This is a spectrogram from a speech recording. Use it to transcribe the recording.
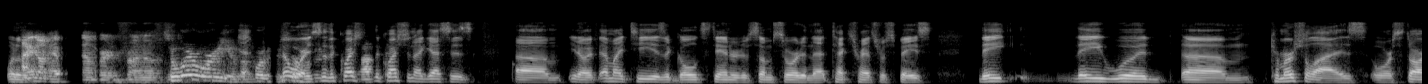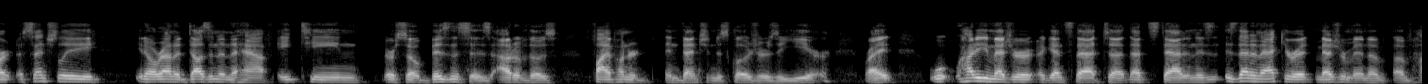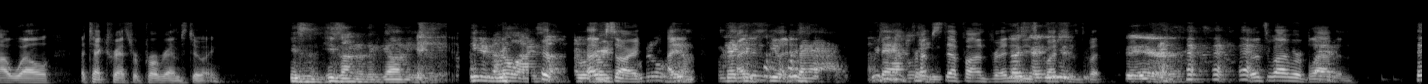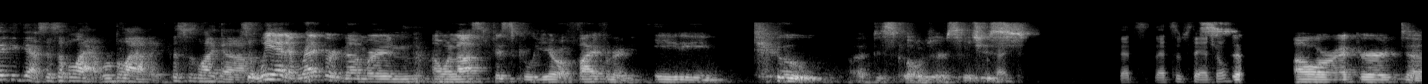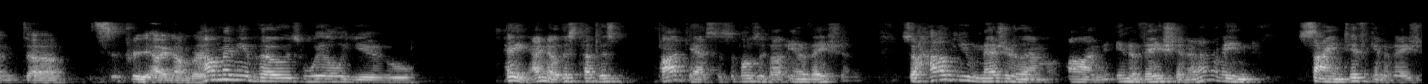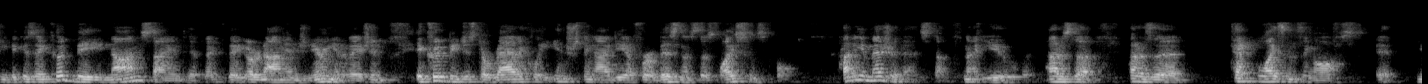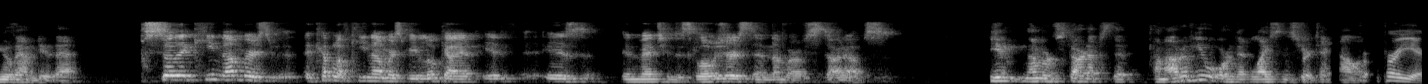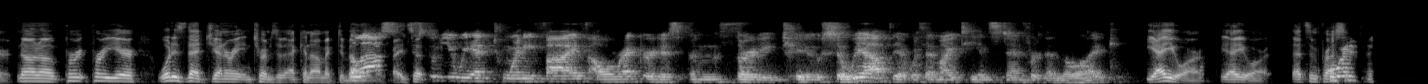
One of the- I don't have the number in front of. So where were you Yeah, before? we no worries. So the question, the question, I guess, is, um, you know, if MIT is a gold standard of some sort in that tech transfer space, they they would um, commercialize or start essentially, you know, around a dozen and a half, 18 or so businesses out of those 500 invention disclosures a year, right? How do you measure against that uh, that stat, and is is that an accurate measurement of of how well a tech transfer program's doing? He's he's under the gun. He, he didn't realize. that I'm sorry. I didn't- Make I didn't- feel I didn't- bad. We didn't prep. Stefan for any of these questions, but There. that's why we're blabbing. Take a guess. It's a blab. We're blabbing. This is like a. So we had a record number in our last fiscal year of 582 uh, disclosures, which is That's that's substantial. our record, and uh, it's a pretty high number. How many of those will you? Hey, I know this t- this podcast is supposedly about innovation. So how do you measure them on innovation? And I don't mean scientific innovation because they could be non-scientific, they or non-engineering innovation. It could be just a radically interesting idea for a business that's licensable. How do you measure that stuff? Not you, but how does the how does the tech licensing office at U of M do that? So the key numbers, a couple of key numbers we look at it is invention disclosures and number of startups. You number of startups that come out of you or that license your technology? per year. No, no, per per year. What does that generate in terms of economic development? The last right? So year we had 25. Our record has been 32. So we're up there with MIT and Stanford and the like. yeah, you are. Yeah, you are. That's But impressive.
